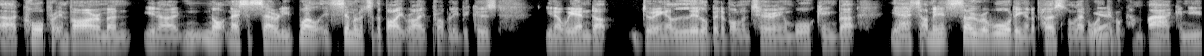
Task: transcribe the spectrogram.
uh, corporate environment, you know, not necessarily, well, it's similar to the bike ride probably because, you know, we end up doing a little bit of volunteering and walking, but yes, I mean, it's so rewarding at a personal level yeah. when people come back and you,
